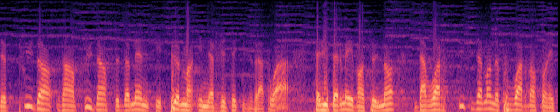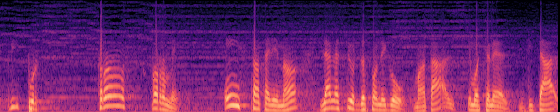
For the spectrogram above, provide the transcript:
de plus en plus dans ce domaine qui est purement énergétique et vibratoire, ça lui permet éventuellement d'avoir suffisamment de pouvoir dans son esprit pour transformer instantanément la nature de son ego mental, émotionnel, vital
